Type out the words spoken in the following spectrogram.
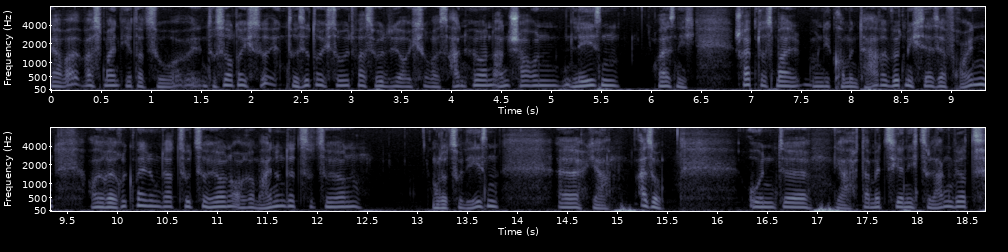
Ja, was meint ihr dazu? Interessiert euch, so, interessiert euch so etwas? Würdet ihr euch sowas anhören, anschauen, lesen? Weiß nicht. Schreibt das mal in die Kommentare, würde mich sehr, sehr freuen, eure Rückmeldung dazu zu hören, eure Meinung dazu zu hören oder zu lesen. Äh, ja, also, und äh, ja, damit es hier nicht zu lang wird,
